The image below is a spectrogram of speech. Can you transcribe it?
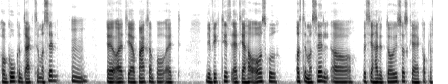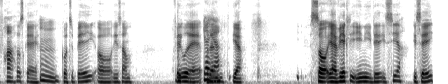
og god kontakt til mig selv, Mm. øh, og at jeg er opmærksom på, at det er vigtigt, at jeg har overskud, også til mig selv, og hvis jeg har det dårligt, så skal jeg koble fra, så skal jeg Mm. gå tilbage og ligesom finde ud af, Ja, hvordan... Ja. Så jeg er virkelig enig i det, I siger. I sagde.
